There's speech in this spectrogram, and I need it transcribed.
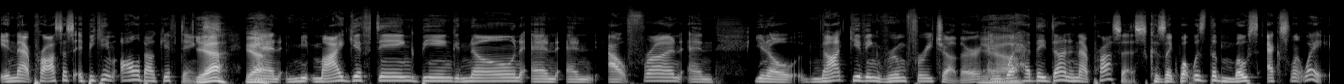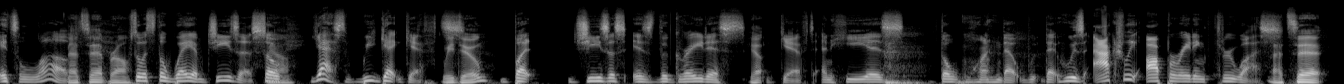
in that process, it became all about giftings. Yeah. Yeah. And me, my gifting being known and and out front, and you know, not giving room for each other. And what had they done in that process? Because like, what was the most excellent way? It's love. That's it, bro. so it's the way of Jesus. So Yeah. yes, we get gifts we do. but Jesus is the greatest Yep. gift, and He is the one that that who is actually operating through us. That's it.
